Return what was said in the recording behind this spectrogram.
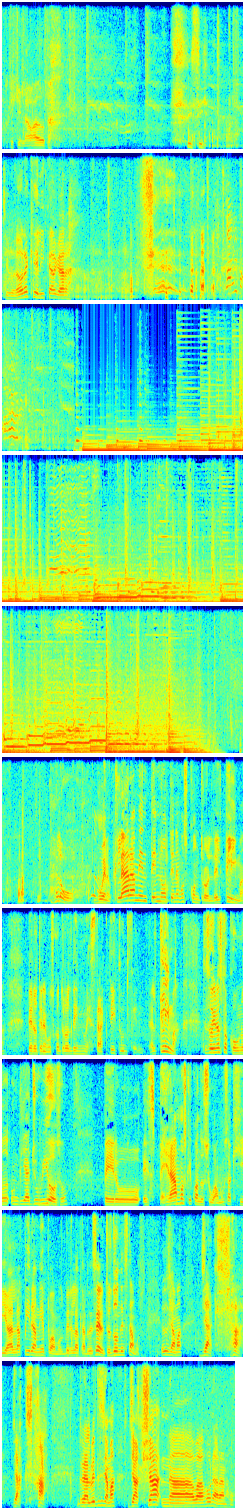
porque qué lavadota. Sí, sí. Llegó la que Eli cargara. Hello. Bueno, claramente no tenemos control del clima, pero tenemos control de nuestra actitud frente al clima. Entonces hoy nos tocó uno- un día lluvioso, pero esperamos que cuando subamos aquí a la pirámide podamos ver el atardecer. Entonces, ¿dónde estamos? Eso se llama Yaksha. Yaksha. Realmente se llama Yaksha Navajo Naranjo.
